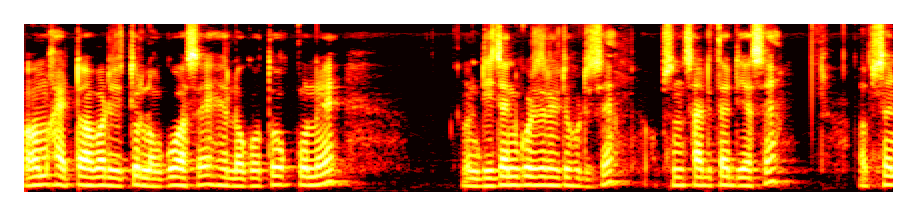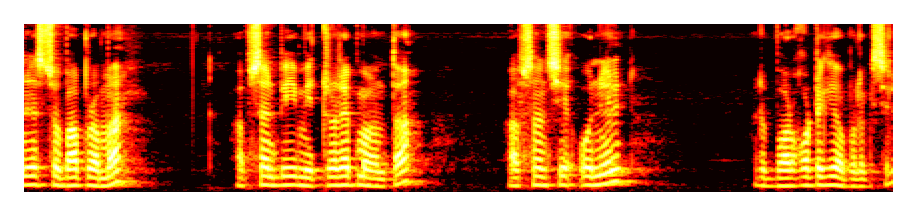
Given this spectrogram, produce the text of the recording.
Asom সাহিত্য সভাৰ যিটো লগো আছে সেই লগোটো কোনে ডিজাইন কৰিছিল সেইটো সুধিছে। অপশ্যন চাৰিটা দি আছে। Option A Shobha Brahma option B Mitradev Mahanta option C Anil আৰু বৰকটকী হ'ব লাগিছিল।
